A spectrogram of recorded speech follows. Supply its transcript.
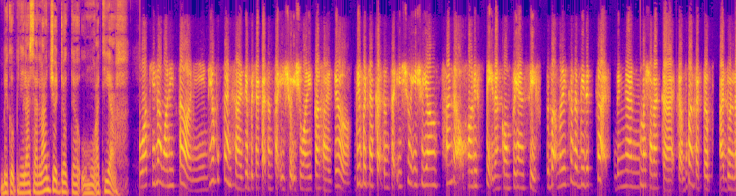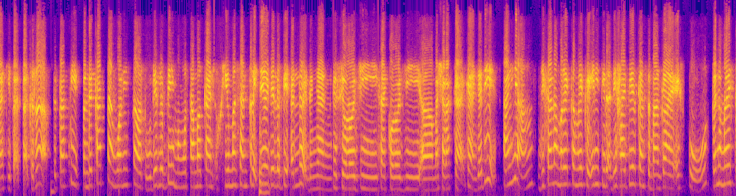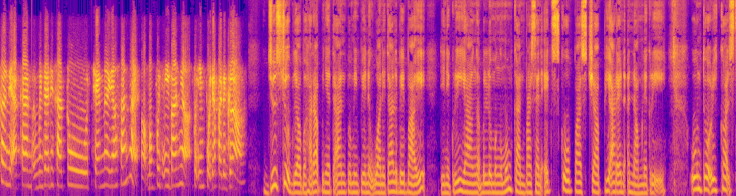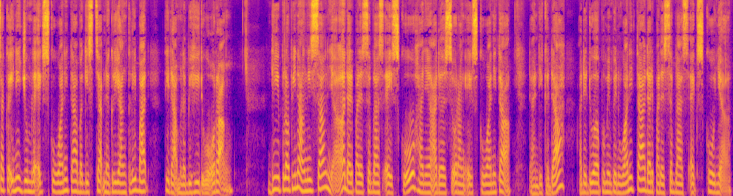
Berikut penjelasan lanjut Dr. Umu Atiyah. Wakilan wanita ni, dia bukan sahaja bercakap tentang isu-isu wanita sahaja. Dia bercakap tentang isu-isu yang sangat holistik dan komprehensif. Sebab mereka lebih dekat dengan masyarakat. Bukan kata adun lelaki tak, tak gerak. Tetapi pendekatan wanita tu, dia lebih mengutamakan human centric. Dia, dia lebih alert dengan fisiologi, psikologi uh, masyarakat kan. Jadi sayang jikalau mereka-mereka ini tidak dihadirkan sebagai expo kerana mereka ni akan menjadi satu channel yang sangat mempunyai mempunyai banyak input daripada ground. Justru beliau berharap penyertaan pemimpin wanita lebih baik di negeri yang belum mengumumkan barisan exco pasca PRN 6 negeri. Untuk rekod setakat ini jumlah exco wanita bagi setiap negeri yang terlibat tidak melebihi dua orang. Di Pulau Pinang misalnya, daripada 11 exco hanya ada seorang exco wanita dan di Kedah ada dua pemimpin wanita daripada 11 exco-nya.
